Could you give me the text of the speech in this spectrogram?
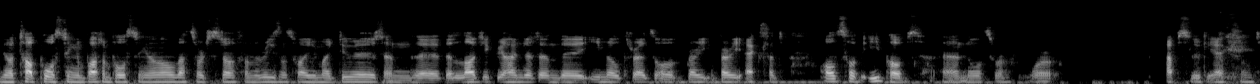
you know, top posting and bottom posting and all that sort of stuff, and the reasons why you might do it, and the, the logic behind it, and the email threads, all very, very excellent. Also, the EPUBs uh, notes were, were absolutely excellent.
